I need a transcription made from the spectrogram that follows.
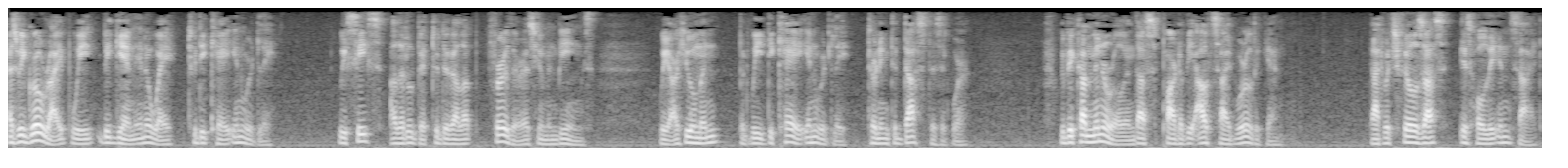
As we grow ripe, we begin, in a way, to decay inwardly. We cease a little bit to develop further as human beings. We are human, but we decay inwardly, turning to dust, as it were. We become mineral and thus part of the outside world again. That which fills us is wholly inside.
